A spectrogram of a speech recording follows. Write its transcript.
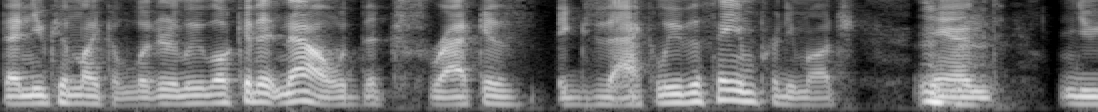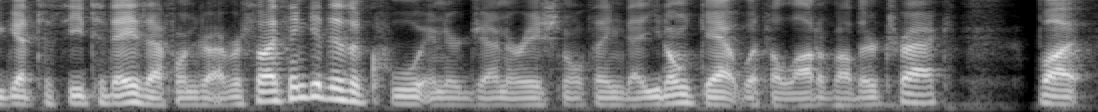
then you can like literally look at it now the track is exactly the same pretty much mm-hmm. and you get to see today's F1 driver. So I think it is a cool intergenerational thing that you don't get with a lot of other tracks, but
